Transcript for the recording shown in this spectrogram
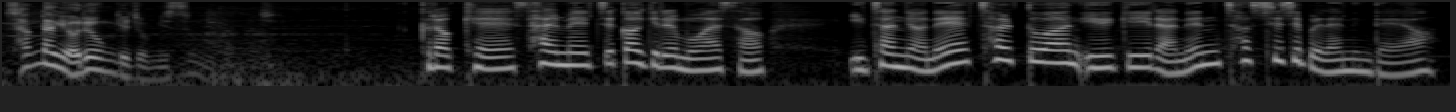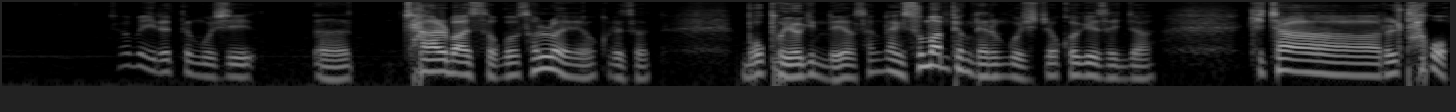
상당히 어려운 게 좀 있습니다. 사실. 그렇게 삶의 찌꺼기를 모아서 2000년에 철도원 일기라는 첫 시집을 냈는데요. 처음에 일했던 곳이 어, 자갈바스고 선로예요. 그래서 목포역인데요. 상당히 수만 평 되는 곳이죠. 거기에서 이제 기차를 타고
